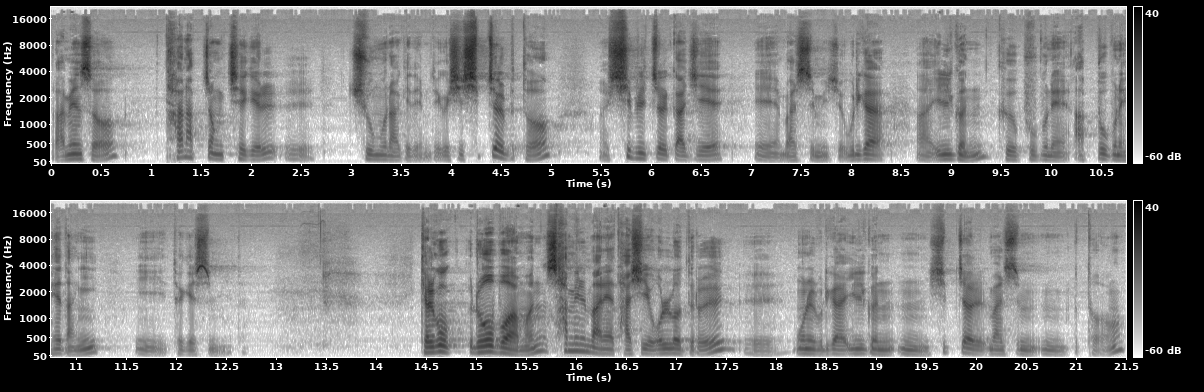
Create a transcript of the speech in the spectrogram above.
라면서 탄압 정책을 주문하게 됩니다. 이것이 10절부터 11절까지의 예, 말씀이죠. 우리가 아, 읽은 그 부분의 앞부분에 해당이 되겠습니다. 결국 르호보암은 3일 만에 다시 원로들을 예, 오늘 우리가 읽은 10절 음, 말씀부터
